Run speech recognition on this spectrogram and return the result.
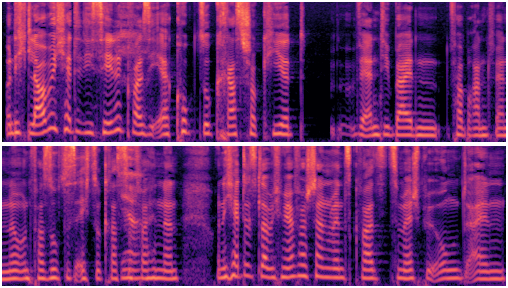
und ich glaube, ich hätte die Szene quasi, er guckt so krass schockiert, während die beiden verbrannt werden, ne? Und versucht es echt so krass ja. zu verhindern. Und ich hätte es, glaube ich, mehr verstanden, wenn es quasi zum Beispiel irgendein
